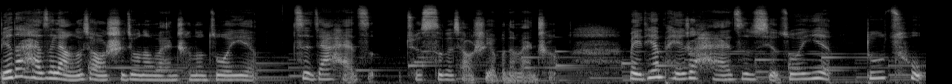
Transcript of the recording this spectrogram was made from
别的孩子两个小时就能完成的作业，自家孩子却四个小时也不能完成。每天陪着孩子写作业。督促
